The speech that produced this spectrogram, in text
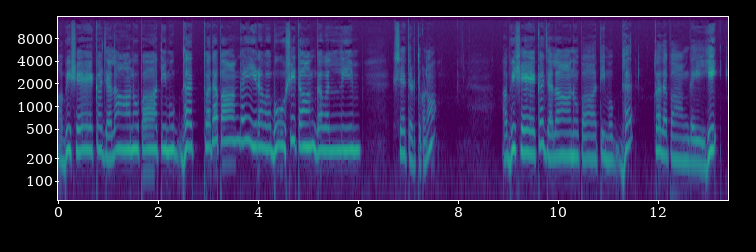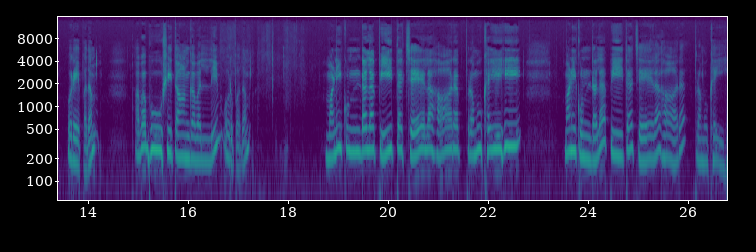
அபிஷேகஜலானுபாதிமுக்தத்வதபாங்கைரவபூஷிதாங்கவல்லீம் சேர்த்து அபிஷேக ஜலானுபாதிமுக்த त्वदपाङ्गैः ஒரே பதம் அவபூஷிதாங்கவல்லீம் ஒரு பதம் मणिकुण्डलपीतचेलहारप्रमुखैः मणिकुण्डलपीतचेलहारप्रमुखैः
